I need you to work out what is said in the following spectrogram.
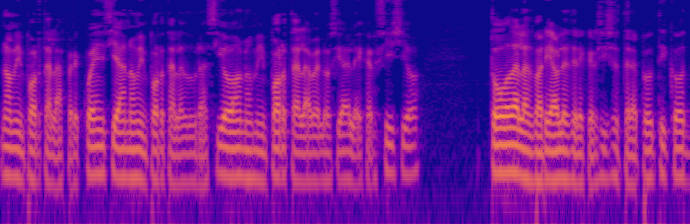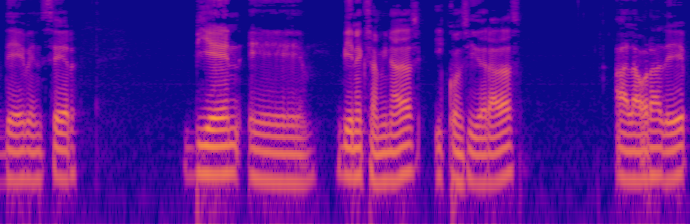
no me importa la frecuencia, no me importa la duración, no me importa la velocidad del ejercicio. Todas las variables del ejercicio terapéutico deben ser bien, eh, bien examinadas y consideradas a la hora de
